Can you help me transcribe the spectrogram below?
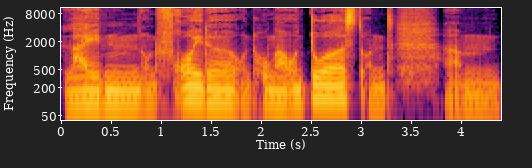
Leiden und Freude und Hunger und Durst und ähm,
